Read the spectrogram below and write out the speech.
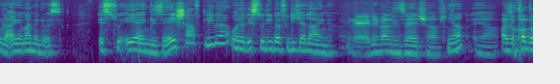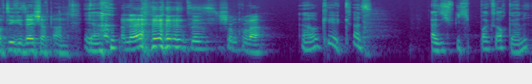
Oder allgemein, wenn du isst, isst du eher in Gesellschaft lieber oder isst du lieber für dich alleine? Nee, lieber in Gesellschaft. Ja? Ja. Also kommt auf die Gesellschaft an. Ja. Ne? Das ist schon klar. Ah, okay, krass. Also ich, ich mag's auch gerne.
